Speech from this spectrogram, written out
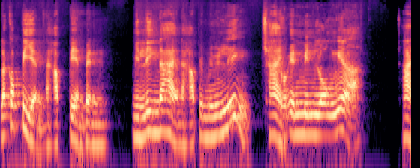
แล้วก็เปลี่ยนนะครับ เปลี่ยนเป็น มิลลิ่งได้นะครับ เป็นมินลิงใช่เอาเอ็นมินลงเนี่ยเหรอใช่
